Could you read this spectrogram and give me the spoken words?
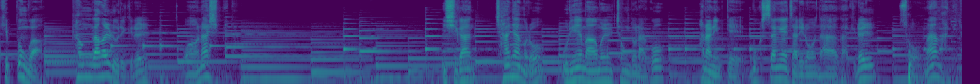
기쁨과 평강을 누리기를 원하십니다. 이 시간 찬양으로 우리의 마음을 정돈하고 하나님께 묵상의 자리로 나아가기를 소망합니다.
